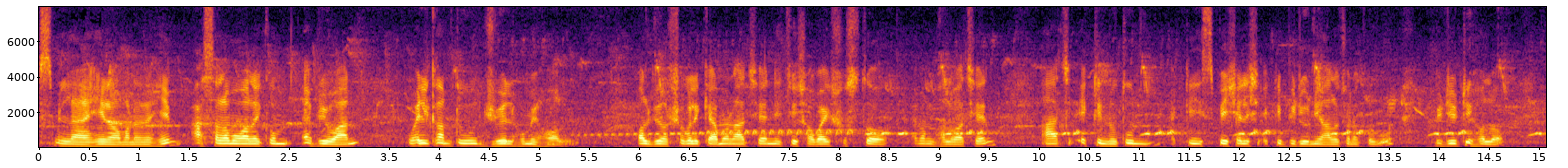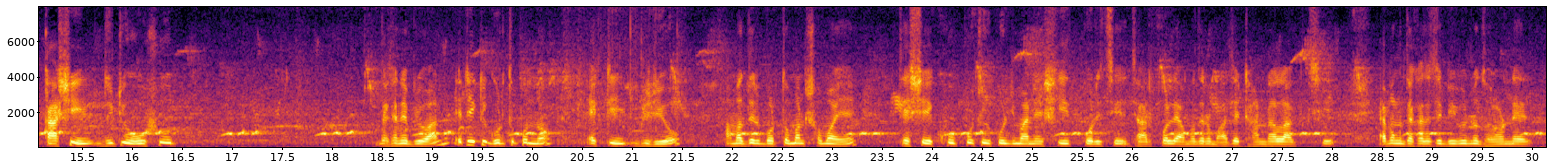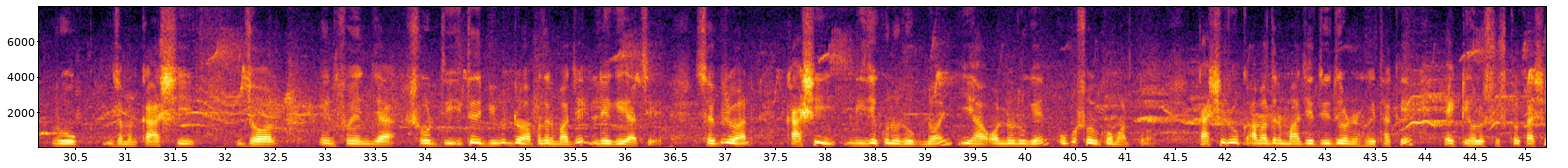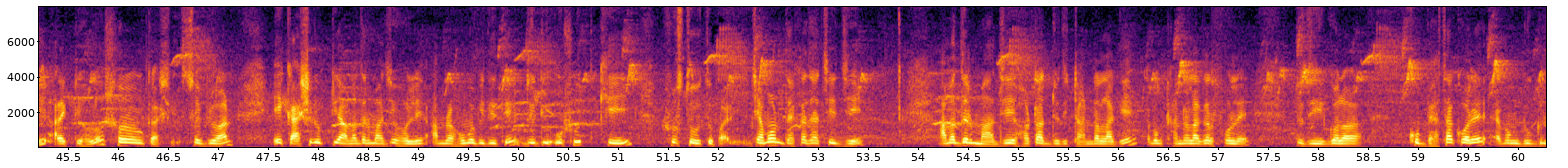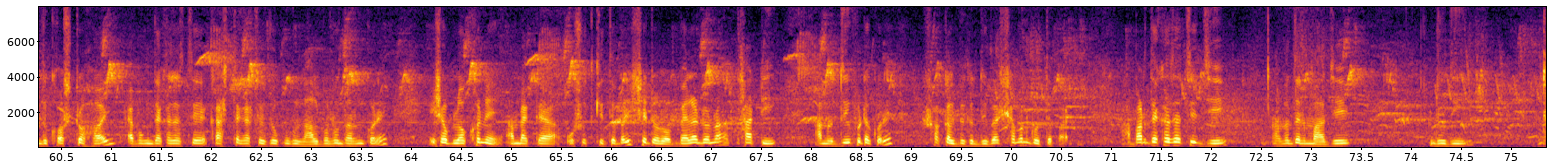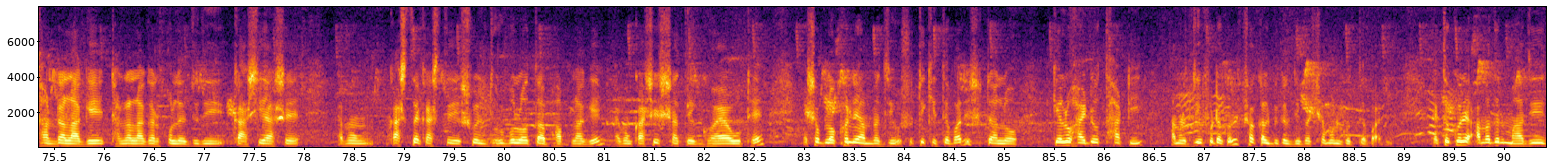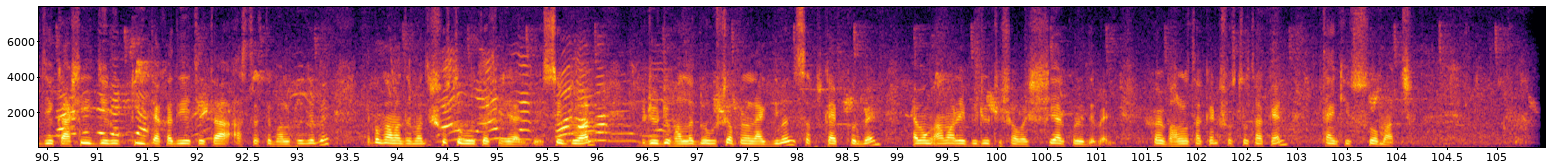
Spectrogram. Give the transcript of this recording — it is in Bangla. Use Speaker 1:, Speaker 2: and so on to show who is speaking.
Speaker 1: বিসমিল্লাহ রহমান রহিম। আসসালামু আলাইকুম এভরিওয়ান ওয়েলকাম টু জুয়েল হোমি হল অল বিহার সকলে কেমন আছেন? নিশ্চয়ই সবাই সুস্থ এবং ভালো আছেন। আজ একটি নতুন, একটি স্পেশালিস্ট একটি ভিডিও নিয়ে আলোচনা করব। ভিডিওটি হলো কাশির দুটি ওষুধ। দেখেন এভরিওয়ান এটি একটি গুরুত্বপূর্ণ একটি ভিডিও আমাদের বর্তমান সময়ে দেশে খুব প্রচুর পরিমাণে শীত পড়েছে, যার ফলে আমাদের মাঝে ঠান্ডা লাগছে এবং দেখা যাচ্ছে বিভিন্ন ধরনের রোগ যেমন কাশি, জ্বর ইনফ্লুয়েঞ্জা সর্দি ইত্যাদি বিভিন্ন আমাদের মাঝে লেগে আছে। সেভরিওয়ান কাশি নিজে কোনো রোগ নয়, ইহা অন্য রোগের উপসর্গ মাত্র কাশি রোগ আমাদের মাঝে দুই ধরনের হয়ে থাকে। একটি হলো শুষ্ক কাশি, আরেকটি হলো সরল কাশি। সো এভরিওয়ান এই কাশি রোগটি আমাদের মাঝে হলে আমরা হোমিওপ্যাথিতে দুইটি ওষুধ খেয়ে সুস্থ হতে পারি। যেমন দেখা যাচ্ছে যে, আমাদের মাঝে হঠাৎ যদি ঠান্ডা লাগে এবং ঠান্ডা লাগার ফলে যদি গলা খুব ব্যথা করে এবং ডুব কষ্ট হয় এবং দেখা যাচ্ছে কাশতে কাশতে চোখ মুখ লাল বর্ণ ধারণ করে, এসব লক্ষণে আমরা একটা ওষুধ খেতে পারি। সেটা হলো বেলাডোনা থার্টি আমরা দুই ফোঁটা করে সকাল বিকেল দুইবার সেবন করতে পারি। আবার দেখা যাচ্ছে যে আমাদের মাঝে যদি ঠান্ডা লাগে, ঠান্ডা লাগার ফলে যদি কাশি আসে এবং কাশতে কাশতে শরীর দুর্বলতা ভাব লাগে এবং কাশির সাথে গয়া ওঠে, এসব লক্ষণে আমরা যে ওষুধটি খেতে পারি সেটা হলো কেলোহাইড্রো থার্টি আমরা দুই ফোঁটা করে সকাল বিকাল দুইবার সেবন করতে পারি। এতে করে আমাদের মাঝে যে কাশি, যে রোগটি দেখা দিয়েছে তা আস্তে আস্তে ভালো হয়ে যাবে এবং আমাদের মাঝে সুস্থ বোধতা ফিরে আসবে। সেভরিওয়ান ভিডিওটি ভালো লাগলে অবশ্যই আপনারা লাইক দিবেন সাবস্ক্রাইব করবেন এবং আমার এই ভিডিওটি সবাই শেয়ার করে দেবেন। সবাই ভালো থাকেন, সুস্থ থাকেন। Thank you so much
